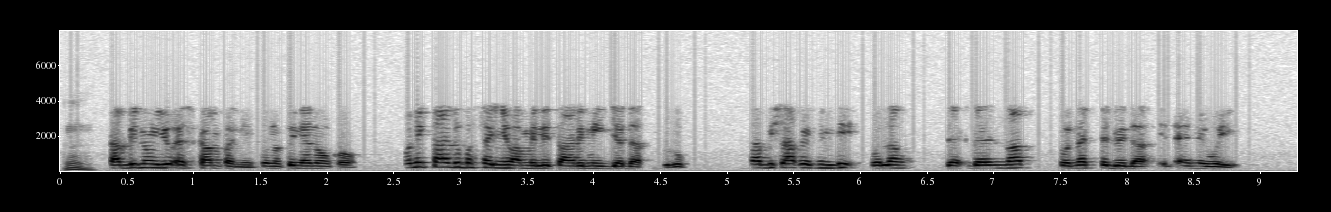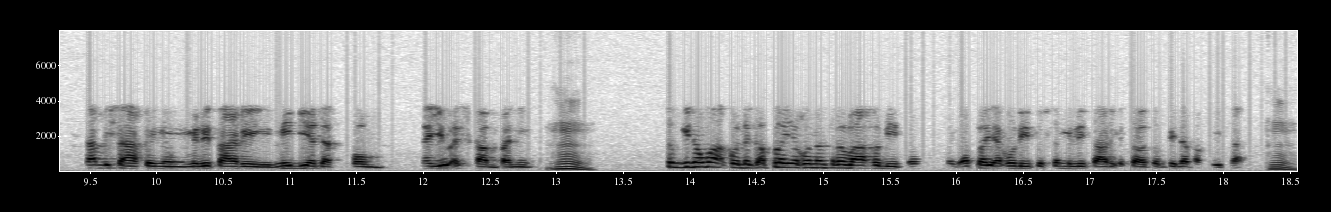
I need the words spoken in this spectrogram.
Hmm. Sabi ng US company, kung tinanong ko, konektado ba sa inyo ang militarymedia.group? Sabi sa akin, hindi. Walang, they- they're not connected with us in any way. Sabi sa akin ng militarymedia.com na US company. Hmm. So ginawa ko, nag-apply ako ng trabaho dito. Nag-apply ako dito sa military. Ito, itong pinapakita. Hmm.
